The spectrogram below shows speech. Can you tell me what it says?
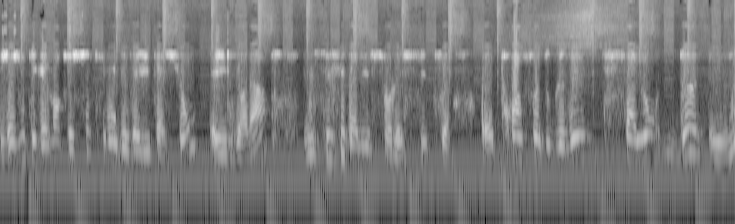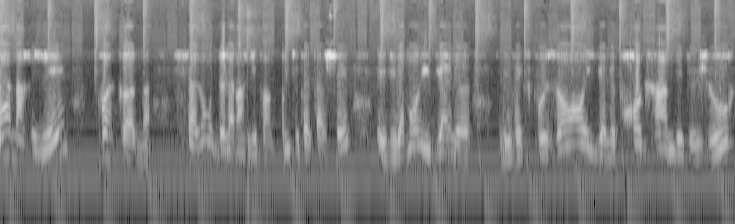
J'ajoute également que ceux qui veulent des invitations, et il y en a, il suffit d'aller sur le site euh, www.salondelamariée.com salon de la mariée.com tout attaché. Évidemment, il y a le- les exposants, il y a le programme des deux jours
